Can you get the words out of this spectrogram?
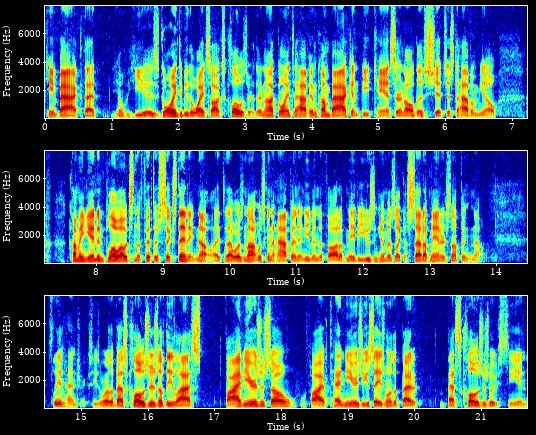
came back that you know he is going to be the White Sox closer. They're not going to have him come back and beat cancer and all this shit just to have him, you know, coming in and blowouts in the fifth or sixth inning. No, that was not what's going to happen. And even the thought of maybe using him as like a setup man or something, no. It's Liam Hendriks. He's one of the best closers of the last five years or so, five, ten years. You could say he's one of the better, best closers we've seen.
